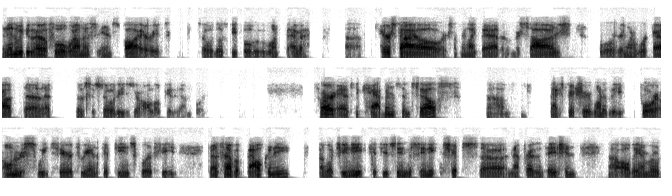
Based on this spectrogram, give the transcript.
And then we do have a full wellness and spa areas. So those people who want to have a uh, hairstyle or something like that, a massage, or they want to work out, uh, that, those facilities are all located on board. As far as the cabins themselves, um, nice picture of one of the four owner's suites here, 315 square feet. Does have a balcony. Uh, what's unique, if you've seen the scenic ships uh, in that presentation, uh, all the Emerald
